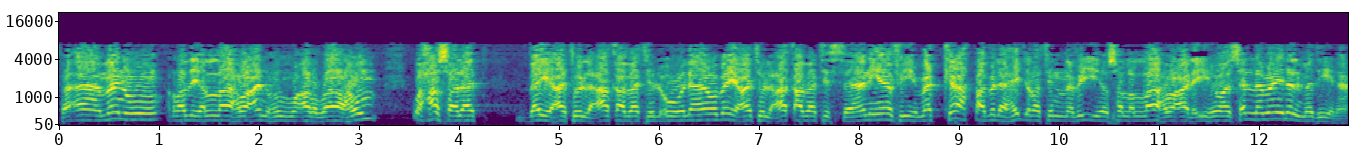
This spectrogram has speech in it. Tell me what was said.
فآمنوا رضي الله عنهم وأرضاهم وحصلت بيعة العقبة الأولى وبيعة العقبة الثانية في مكة قبل هجرة النبي صلى الله عليه وسلم إلى المدينة.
